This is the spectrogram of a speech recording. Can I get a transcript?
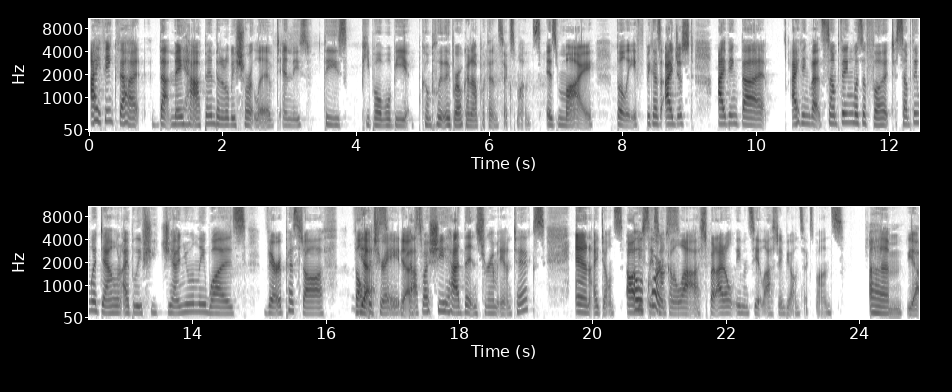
I think that that may happen, but it'll be short lived, and these these people will be completely broken up within six months. Is my belief because I just I think that I think that something was afoot, something went down. I believe she genuinely was very pissed off. Felt Yes, betrayed. yes. That's why she had the Instagram antics. And I don't, Oh, obviously, it's not going to last, but I don't even see it lasting beyond six months. Um, yeah,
